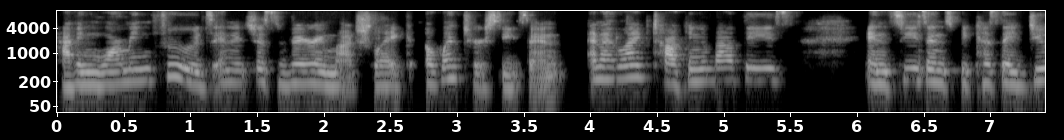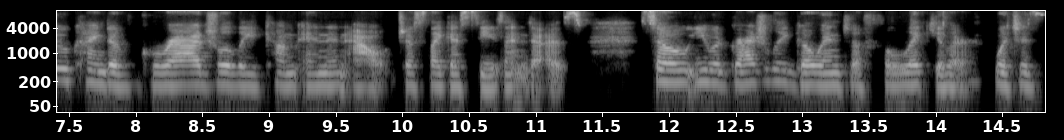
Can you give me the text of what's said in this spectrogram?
having warming foods. And it's just very much like a winter season. And I like talking about these in seasons because they do kind of gradually come in and out, just like a season does. So you would gradually go into follicular, which is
